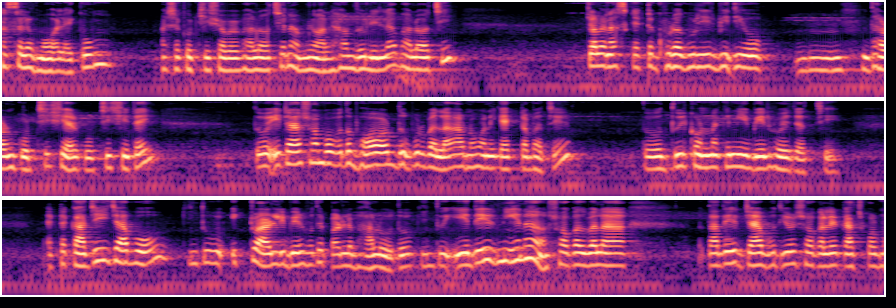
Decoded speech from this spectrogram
আসসালামু আলাইকুম আশা করছি সবাই ভালো আছেন, আমিও আলহামদুলিল্লাহ ভালো আছি। চলেন আজকে একটা ঘোরাঘুরির ভিডিও ধারণ করছি শেয়ার করছি সেটাই। তো এটা সম্ভবত ভর দুপুরবেলা, আনুমানিক একটা বাজে। তো দুই কন্যাকে নিয়ে বের হয়ে যাচ্ছি। একটা কাজেই যাব, কিন্তু একটু আর্লি বের হতে পারলে ভালো হতো। কিন্তু এদের নিয়ে না সকালবেলা তাদের যাবতীয় সকালের কাজকর্ম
